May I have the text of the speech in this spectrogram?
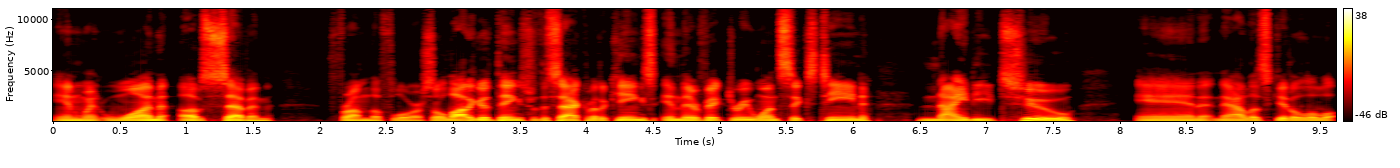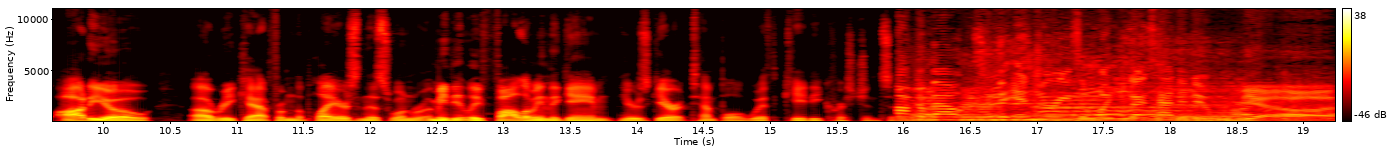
and went one of seven from the floor. So a lot of good things for the Sacramento Kings in their victory, 116 92. And now let's get a little audio uh, recap from the players in this one. Immediately following the game, here's Garrett Temple with Katie Christensen. Talk about the injuries and what you guys had to do. Yeah,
